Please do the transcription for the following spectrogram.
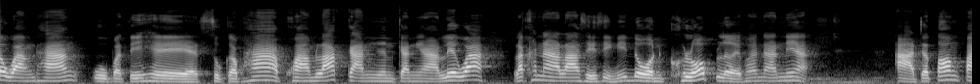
ระวังทั้งอุบัติเหตุ สุขภาพ ความรักการเงินการงาน เรียกว่าลัคนาราศีสิงห์นี้โดนครบเลย เพราะนั้นเนี่ยอาจจะต้องไป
